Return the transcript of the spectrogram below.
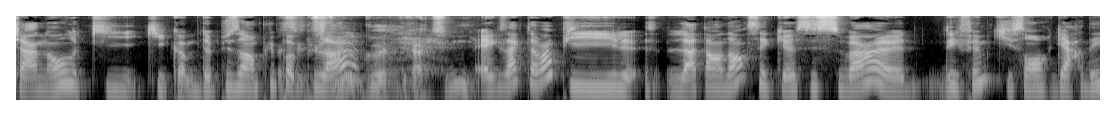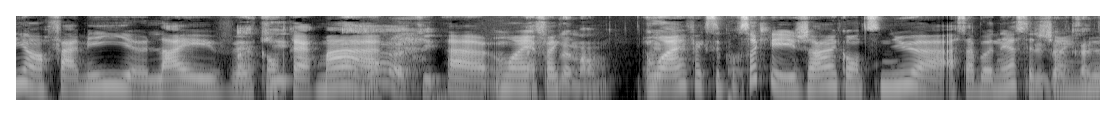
channels qui qui est comme de plus en plus Ben, C'est populaire. feel good gratuit. Exactement. Puis le- la tendance, c'est que c'est souvent euh, des films qui sont regardés en famille euh, live, contrairement Ah, ok. à, à- ouais, À fait, toute que- demande. Ok. ouais, fait que c'est pour ça que les gens continuent à, à s'abonner à C'est cette chaîne-là.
